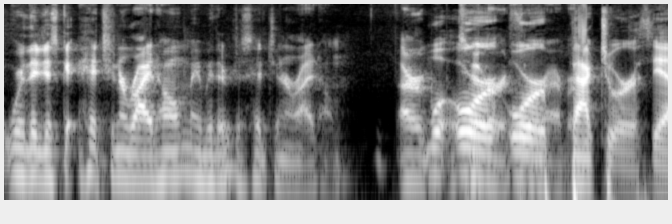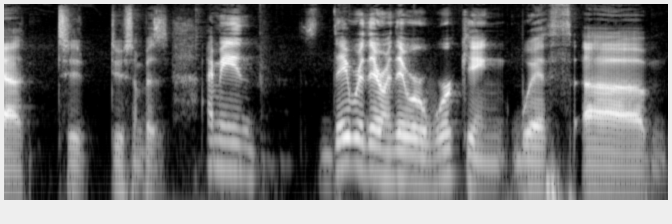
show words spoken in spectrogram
were they just get hitching a ride home? Maybe they're just hitching a ride home, or well, or or back to Earth, yeah, to do some business. I mean, they were there and they were working with um,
